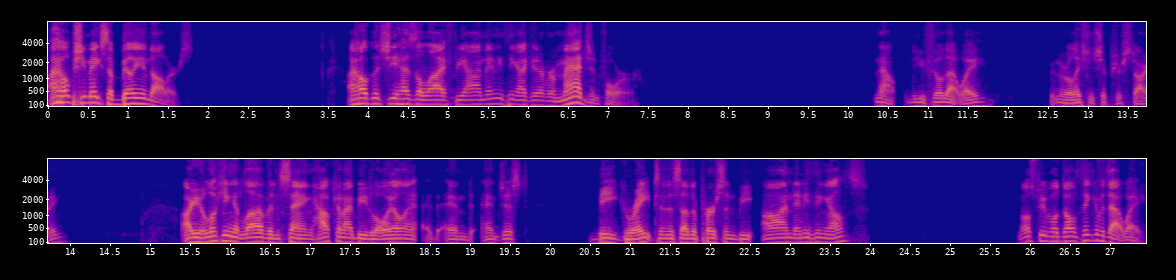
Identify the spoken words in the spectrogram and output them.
I hope she makes a billion dollars. I hope that she has a life beyond anything I could ever imagine for her. Now, do you feel that way in the relationships you're starting? Are you looking at love and saying, "How can I be loyal and and, and just be great to this other person beyond anything else?" Most people don't think of it that way.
